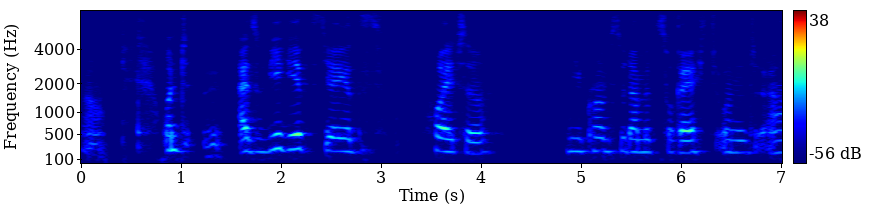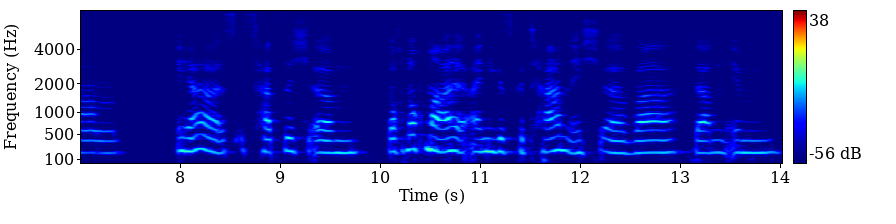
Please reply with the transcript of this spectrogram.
Ja. Und also wie geht's dir jetzt heute? wie kommst du damit zurecht? Und ähm ja, es, es hat sich ähm, doch noch mal einiges getan. Ich äh, war dann im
